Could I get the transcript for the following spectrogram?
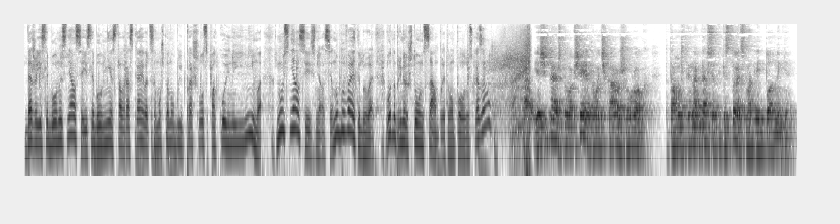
даже если бы он и снялся, если бы он не стал раскаиваться, может оно бы и прошло спокойно и мимо. Ну снялся и снялся, ну бывает и бывает. Вот, например, что он сам по этому поводу сказал. Я считаю, что вообще это очень хороший урок, потому что иногда все-таки стоит смотреть под ноги.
